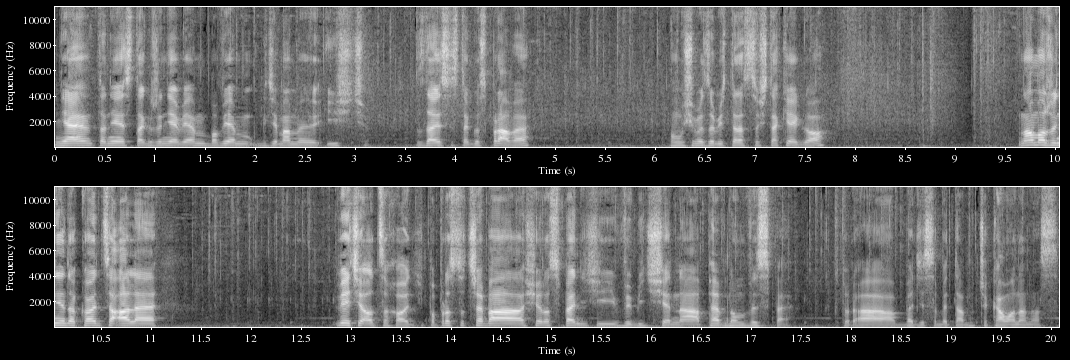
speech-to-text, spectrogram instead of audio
Nie, to nie jest tak, że nie wiem, bo wiem gdzie mamy iść. Zdaję sobie z tego sprawę. Bo musimy zrobić teraz coś takiego. No może nie do końca, ale wiecie o co chodzi. Po prostu trzeba się rozpędzić i wybić się na pewną wyspę, która będzie sobie tam czekała na nas.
